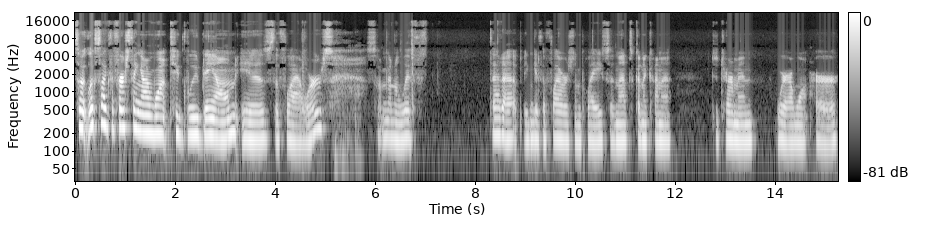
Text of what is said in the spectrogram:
So it looks like the first thing I want to glue down is the flowers. So I'm going to lift that up and get the flowers in place. And that's going to kind of determine where I want her.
